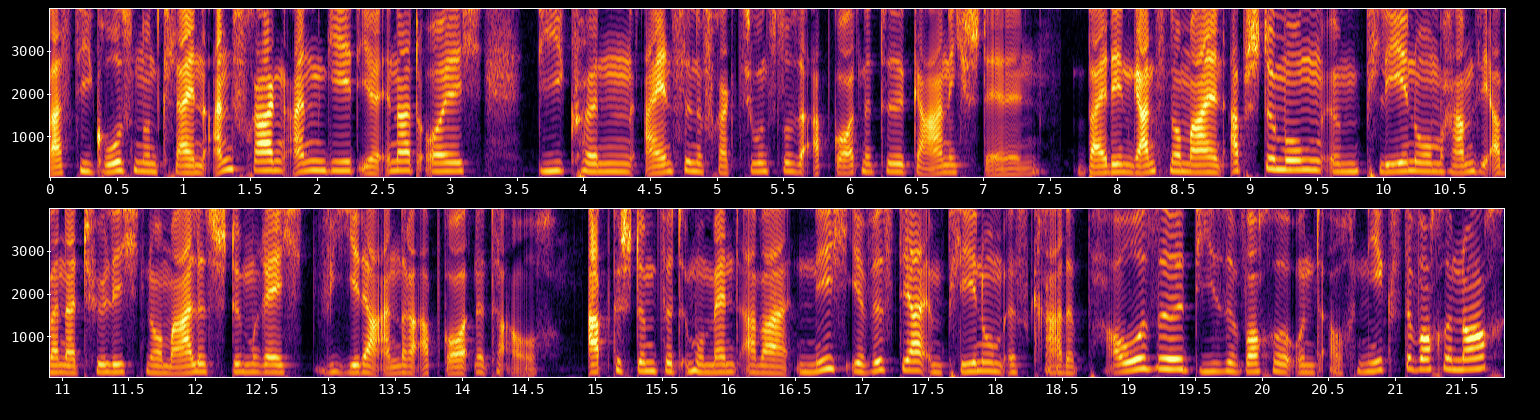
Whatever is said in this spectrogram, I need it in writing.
Was die großen und kleinen Anfragen angeht, ihr erinnert euch, die können einzelne fraktionslose Abgeordnete gar nicht stellen. Bei den ganz normalen Abstimmungen im Plenum haben sie aber natürlich normales Stimmrecht wie jeder andere Abgeordnete auch. Abgestimmt wird im Moment aber nicht. Ihr wisst ja, im Plenum ist gerade Pause, diese Woche und auch nächste Woche noch.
